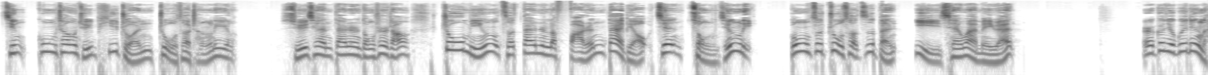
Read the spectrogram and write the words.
经工商局批准注册成立了。徐倩担任董事长，周明则担任了法人代表兼总经理。公司注册资本一千万美元。而根据规定呢，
